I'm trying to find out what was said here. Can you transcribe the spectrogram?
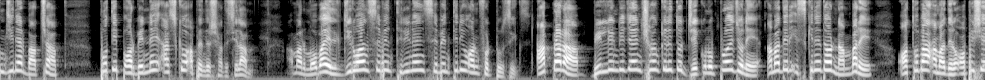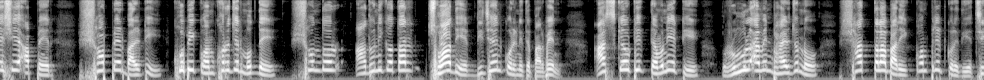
ইঞ্জিনিয়ার বাদশাহ প্রতি পর্বের নেই আজকেও আপনাদের সাথে ছিলাম। আমার mobile zero one seven three nine seven three one four two six. আপনারা বিল্ডিং ডিজাইন সংকলিত যে কোনো প্রয়োজনে আমাদের স্ক্রিনে দেওয়ার নাম্বারে অথবা আমাদের অফিসে এসে আপনার স্বপ্নের বাড়িটি খুবই কম খরচের মধ্যে সুন্দর আধুনিকতার ছোঁয়া দিয়ে ডিজাইন করে নিতে পারবেন। আজকেও ঠিক তেমনই একটি রুহুল আমিন ভাইয়ের জন্য সাততলা বাড়ি কমপ্লিট করে দিয়েছি।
